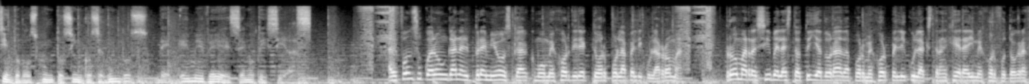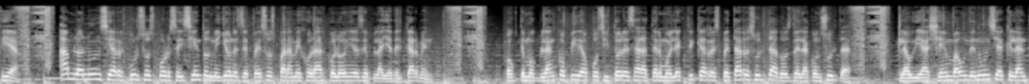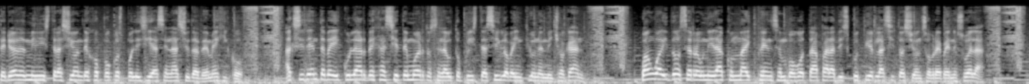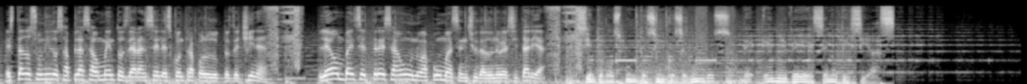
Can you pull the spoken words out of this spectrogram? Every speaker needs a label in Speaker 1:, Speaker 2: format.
Speaker 1: 102.5 segundos de MBS Noticias.
Speaker 2: Alfonso Cuarón gana el premio Oscar como mejor director por la película Roma. Roma recibe la estotilla dorada por mejor película extranjera y mejor fotografía. AMLO anuncia recursos por 600 millones de pesos para mejorar colonias de Playa del Carmen. Cuauhtémoc Blanco pide a opositores a la termoeléctrica respetar resultados de la consulta. Claudia Sheinbaum denuncia que la anterior administración dejó pocos policías en la Ciudad de México. Accidente vehicular deja siete muertos en la autopista siglo XXI en Michoacán. Juan Guaidó se reunirá con Mike Pence en Bogotá para discutir la situación sobre Venezuela. Estados Unidos aplaza aumentos de aranceles contra productos de China. León vence 3 a 1 a Pumas en Ciudad Universitaria.
Speaker 1: 102.5 segundos de MBS Noticias.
